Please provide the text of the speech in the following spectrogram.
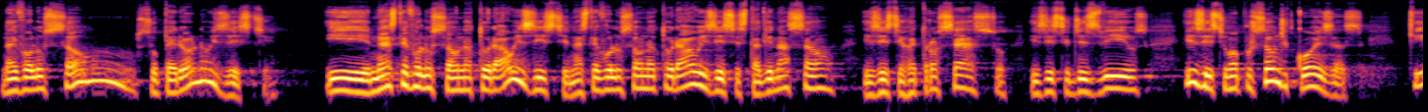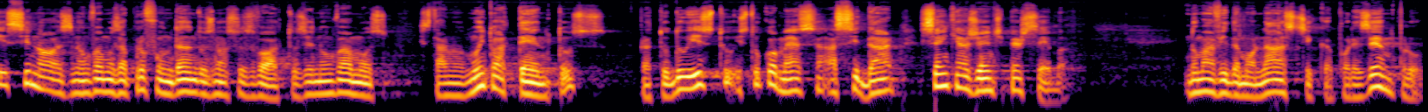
na evolução superior não existe. E nesta evolução natural existe, nesta evolução natural existe estagnação, existe retrocesso, existe desvios, existe uma porção de coisas que se nós não vamos aprofundando os nossos votos e não vamos estarmos muito atentos para tudo isto, isto começa a se dar sem que a gente perceba. Numa vida monástica, por exemplo,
